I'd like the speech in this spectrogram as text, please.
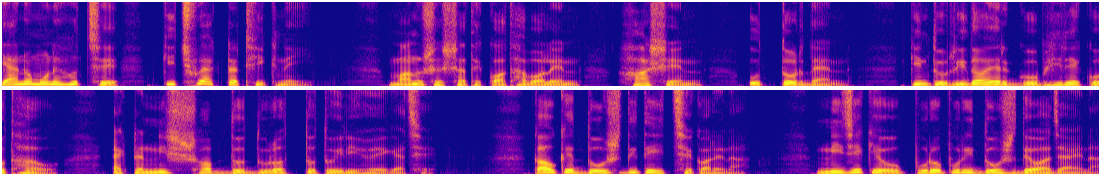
কেন মনে হচ্ছে কিছু একটা ঠিক নেই? মানুষের সাথে কথা বলেন, হাসেন, উত্তর দেন, কিন্তু হৃদয়ের গভীরে কোথাও একটা নিঃশব্দ দূরত্ব তৈরি হয়ে গেছে। কাউকে দোষ দিতে ইচ্ছে করে না, নিজেকেও পুরোপুরি দোষ দেওয়া যায় না।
